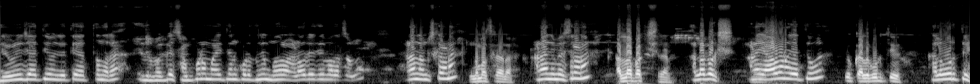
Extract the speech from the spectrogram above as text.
ದೇವಣಿ ಜಾತಿ ಒಂದು ಜೊತೆ ಎತ್ತಂದ್ರೆ ಇದ್ರ ಬಗ್ಗೆ ಸಂಪೂರ್ಣ ಮಾಹಿತಿಯನ್ನು ಕೊಡ್ತೀನಿ. ಮೊದಲು ಅಣ್ಣವ್ರ ಮಾತಾಡ್ಸೋಣ. ಅಣ್ಣ ನಮಸ್ಕಾರ ಅಣ್ಣ. ನಮಸ್ಕಾರ ಅಣ್ಣ. ಅಣ್ಣ ನಿಮ್ಮ ಹೆಸರು ಅಣ್ಣ? ಅಲ್ಲ ಬಕ್ಷಿ ಅಣ್ಣ. ಅಲ್ಲ ಬಕ್ಷ್ ಅಣ್ಣ ಯಾವ ಅಣ್ಣ ಎತ್ತಿವು? ಇವು ಕಲ್ಗುಡ್ತಿ ಕಲಬುರ್ತಿ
